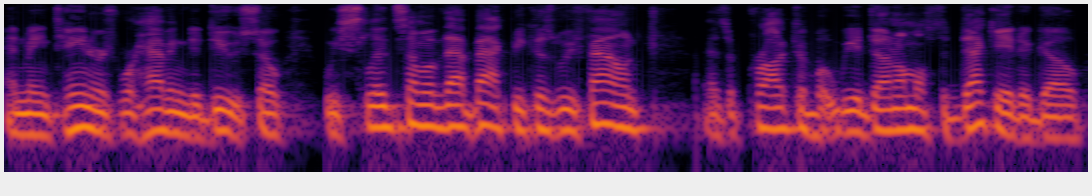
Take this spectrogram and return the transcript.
and maintainers were having to do. So we slid some of that back because we found as a product of what we had done almost a decade ago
